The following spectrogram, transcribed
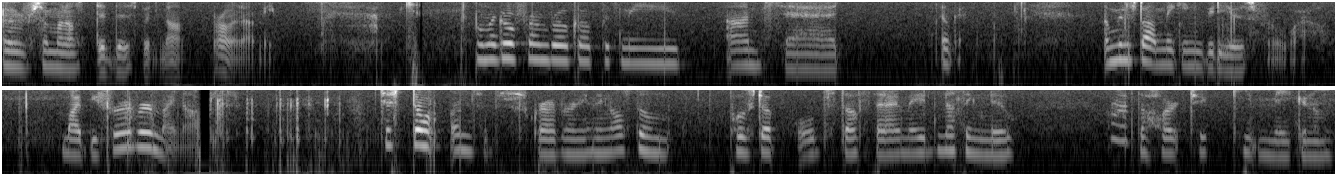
or someone else did this, but not probably not me. Okay. Well, my girlfriend broke up with me. I'm sad. Okay, I'm gonna stop making videos for a while. Might be forever, might not be. Just don't unsubscribe or anything. I'll still post up old stuff that I made. Nothing new. I don't have the heart to keep making them.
